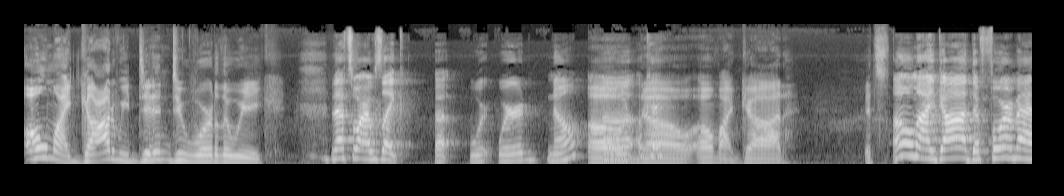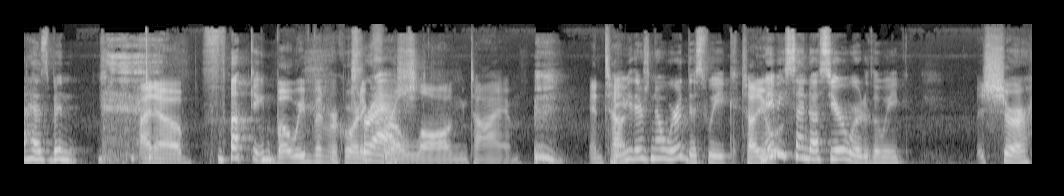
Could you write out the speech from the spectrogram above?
Oh my god, we didn't do word of the week. That's why I was like, uh, word, word? No. Oh Uh, okay. no. Oh my god. It's Oh my god, the format has been I know, fucking. but we've been recording for a long time. And tell Maybe there's no word this week. Tell you Maybe what- send us your word of the week. Sure.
